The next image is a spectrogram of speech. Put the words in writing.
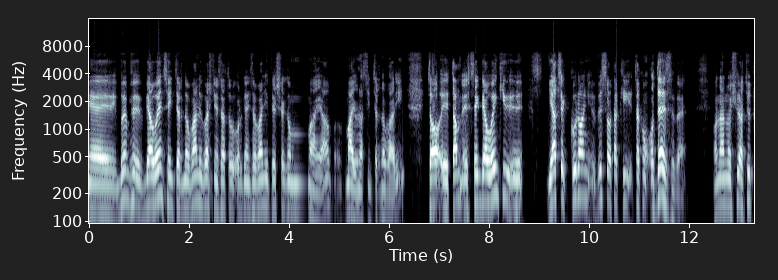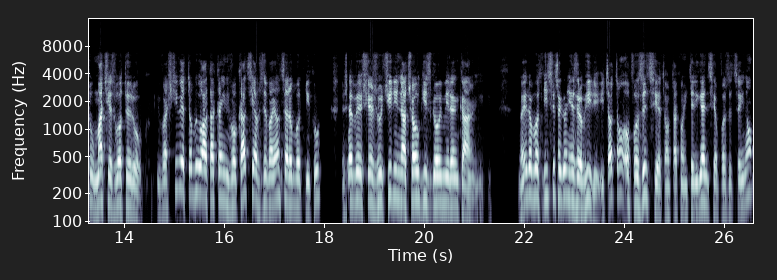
e, Byłem w Białęce internowany właśnie za to organizowanie 1 maja, w maju nas internowali, to y, tam z tej Białęki y, Jacek Kuroń wysłał taki, taką odezwę. Ona nosiła tytuł Macie Złoty Róg. I właściwie to była taka inwokacja wzywająca robotników, żeby się rzucili na czołgi z gołymi rękami. No i robotnicy tego nie zrobili. I to tą opozycję, tą taką inteligencję opozycyjną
